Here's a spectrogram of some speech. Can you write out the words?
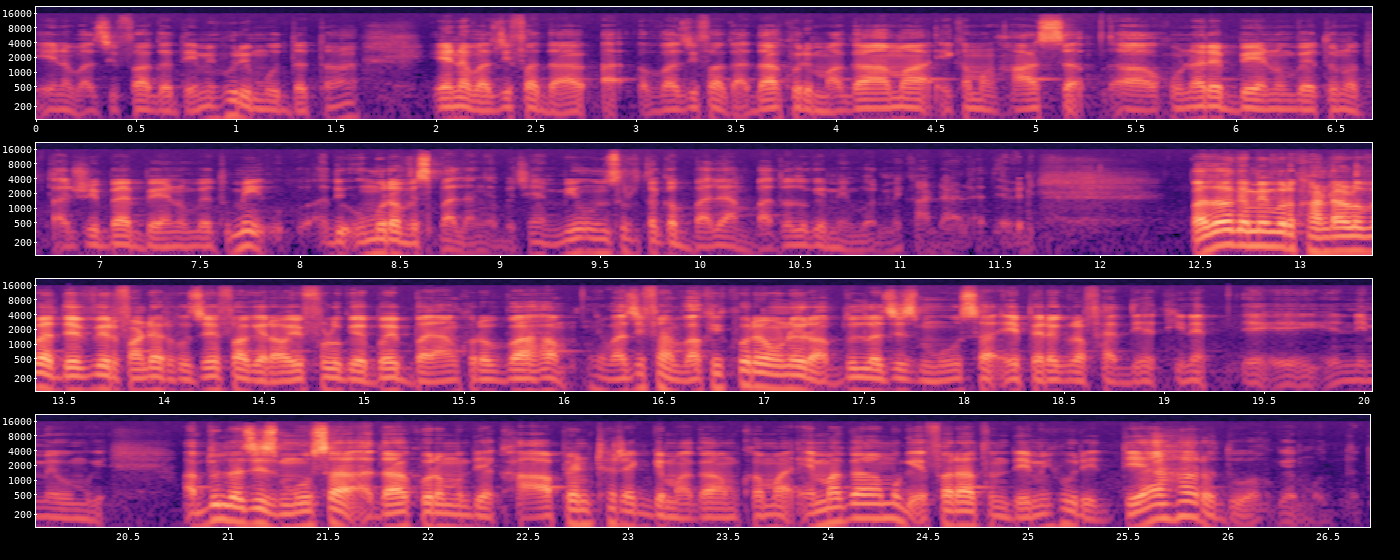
එන වසිාගතෙම හුරි මුද්දතා එන වසිිා ගදාකුරි මගාම එකම හස හුනර බේනු වෙතුනොත් තජිබ බේනු වෙතුම අද උමර වෙස් බලග ම උන්සුරතක බලයන් බදලුගේ මෙවරම කණඩාඩ දෙවනි badalga member khandalova devvir funder huzefa ge rawi fuluge boy bayan korwa wazifan wakikure unir abdul aziz musa e paragraph haddi hatine nimme umge abdul aziz musa ada kuramundiya carpenter ekge magam kama e magamuge efaratan demi huri deya harodu ohge mudda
